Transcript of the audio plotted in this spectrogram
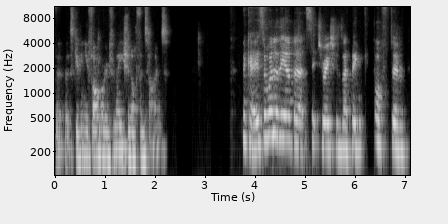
that, that's giving you far more information oftentimes. Okay so one of the other situations i think often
